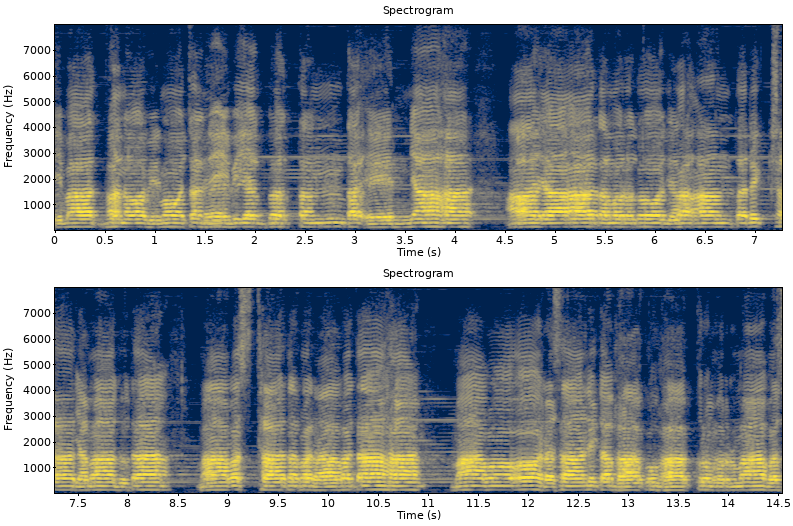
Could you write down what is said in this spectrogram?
इवाध्वनो विमोचने वियद्वर्तन्त एन्याः। आयातमरुतो जहान्तरिक्षायमादुता मावस्थातपरावताः मा वो रसानितभाकुभाकृमुर्मावः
